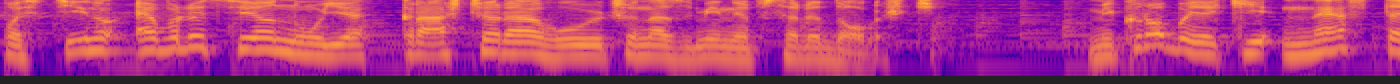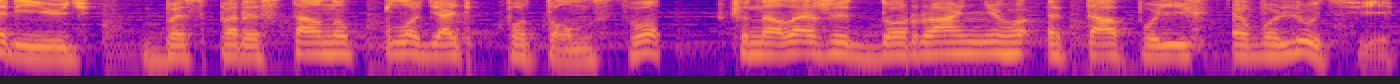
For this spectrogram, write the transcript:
постійно еволюціонує, краще реагуючи на зміни в середовищі. Мікроби, які не старіють, безперестану плодять потомство, що належить до раннього етапу їх еволюції,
